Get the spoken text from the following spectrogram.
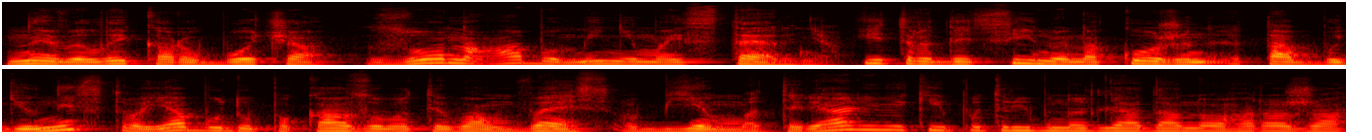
невелика робоча зона або міні-майстерня. І традиційно на кожен етап будівництва я буду показувати вам весь об'єм матеріалів, який потрібно для даного гаража,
